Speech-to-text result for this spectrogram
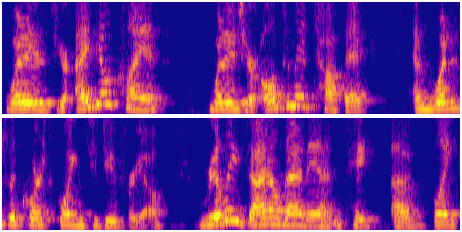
what is your ideal client, what is your ultimate topic, and what is the course going to do for you. really dial that in. Take a blank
